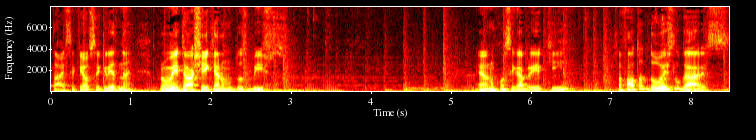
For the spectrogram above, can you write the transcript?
Tá, esse aqui é o segredo, né? Por um momento eu achei que era um dos bichos. É, eu não consigo abrir aqui. Só falta dois lugares.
